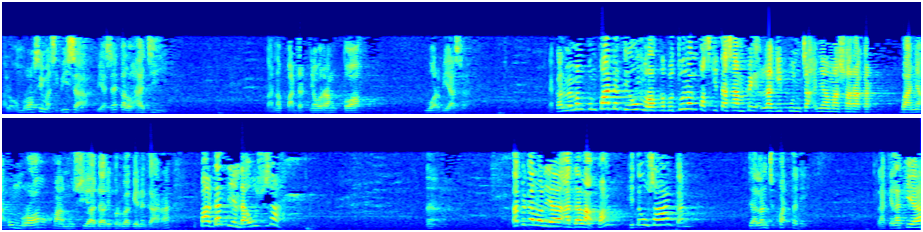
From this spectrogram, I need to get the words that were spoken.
Kalau umroh sih masih bisa. Biasanya kalau haji, karena padatnya orang toa luar biasa. Ya, kalau memang pun padat di umroh, kebetulan pas kita sampai lagi puncaknya masyarakat banyak umroh manusia dari berbagai negara, padat ya ndak usah. Nah, tapi kalau dia ada lapang, kita usahakan jalan cepat tadi. Laki-laki ya,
